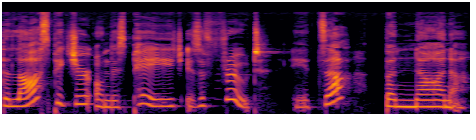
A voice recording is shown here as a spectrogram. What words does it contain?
The last picture on this page is a fruit. It's a banana.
